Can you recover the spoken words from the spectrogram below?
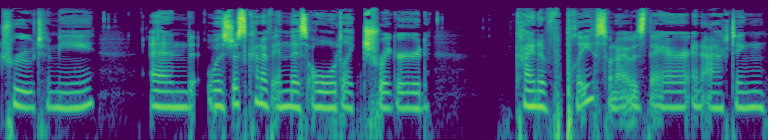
true to me and was just kind of in this old like triggered kind of place when I was there and acting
